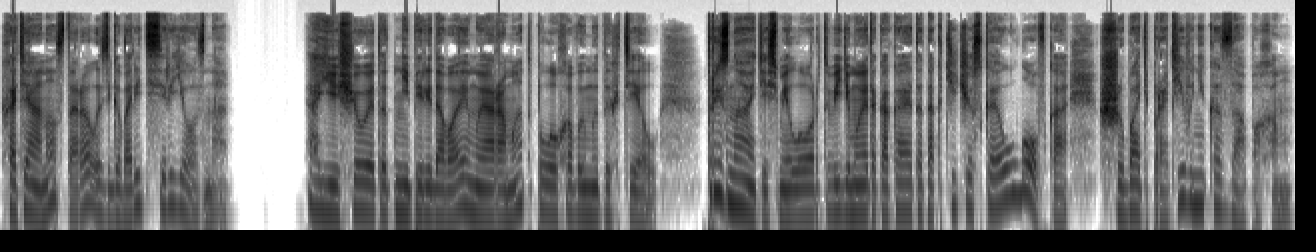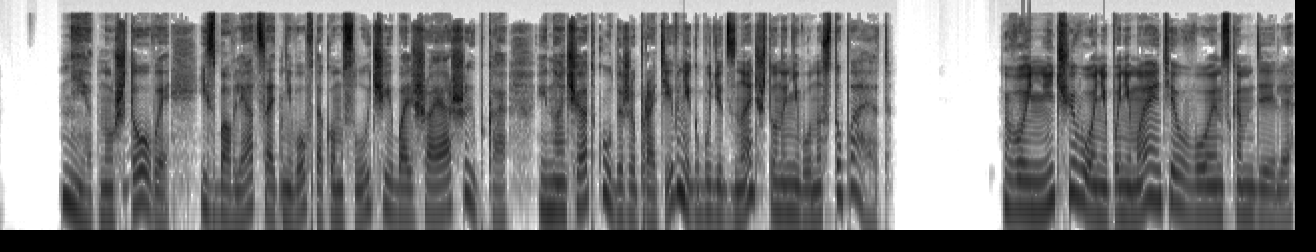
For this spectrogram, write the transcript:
хотя она старалась говорить серьезно. А еще этот непередаваемый аромат плохо вымытых тел. Признайтесь, милорд, видимо, это какая-то тактическая уловка — сшибать противника запахом. Нет, ну что вы, избавляться от него в таком случае большая ошибка, иначе откуда же противник будет знать, что на него наступают? Вы ничего не понимаете в воинском деле,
